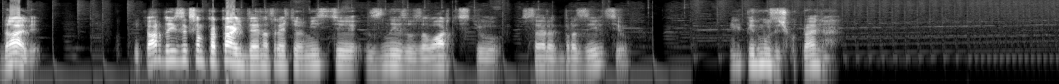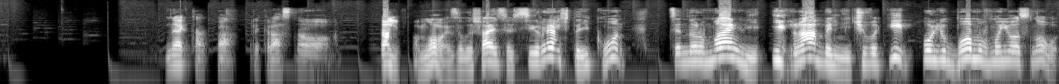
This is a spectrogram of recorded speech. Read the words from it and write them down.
Далі. Рікардо Ізексон Кака йде на третьому місці знизу за вартістю серед бразильців. І під музичку, правильно? Не кака. Прекрасно. Так, панове, залишаються всі решта ікон. Це нормальні і грабельні чуваки по-любому в мою основу.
